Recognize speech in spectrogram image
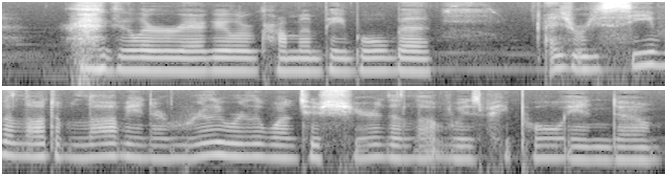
regular, regular common people, but I receive a lot of love, and I really, really want to share the love with people, and um,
